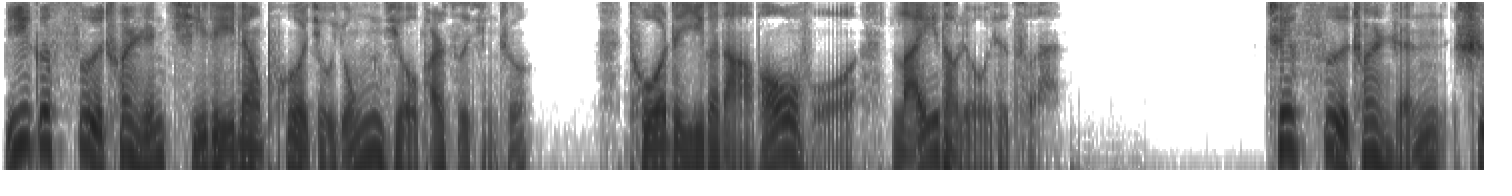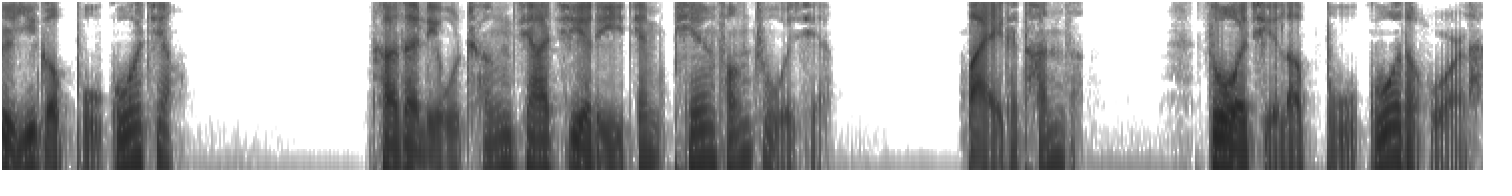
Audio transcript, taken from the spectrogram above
一个四川人骑着一辆破旧永久牌自行车，驮着一个大包袱来到刘家村。这四川人是一个补锅匠，他在柳成家借了一间偏房住下，摆开摊子，做起了补锅的活来。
